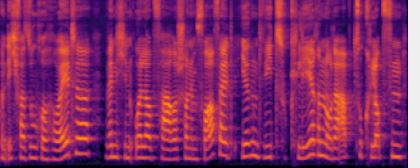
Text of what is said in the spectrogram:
Und ich versuche heute, wenn ich in Urlaub fahre, schon im Vorfeld irgendwie zu klären oder abzuklopfen,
